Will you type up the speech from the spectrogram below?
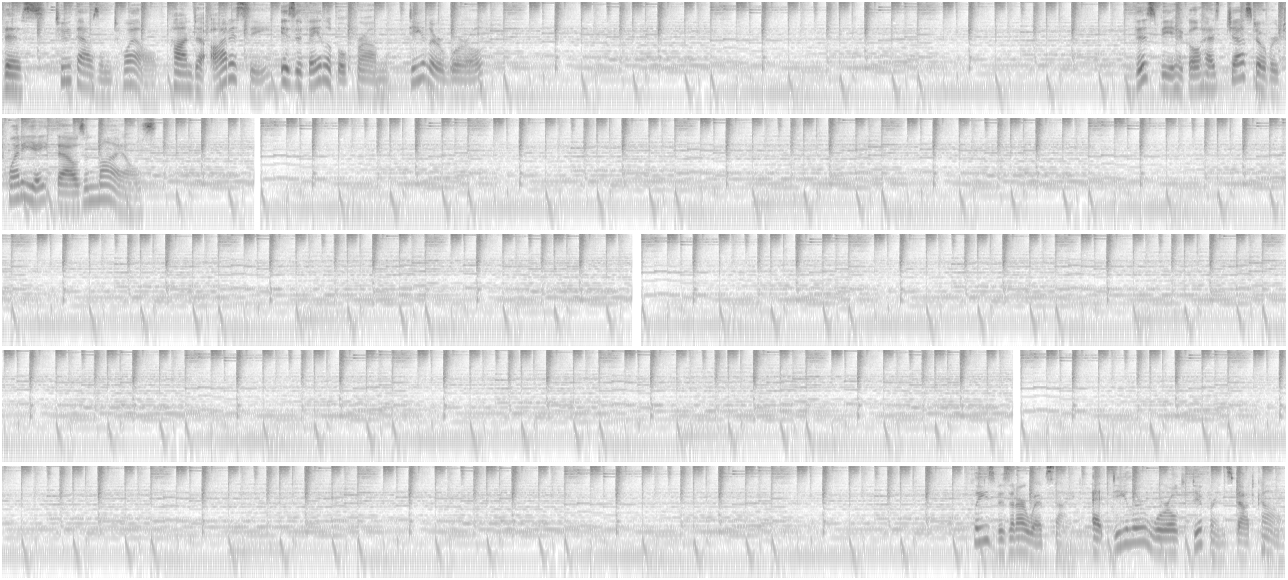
This 2012 Honda Odyssey is available from Dealer World. This vehicle has just over 28,000 miles. Please visit our website at dealerworlddifference.com.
